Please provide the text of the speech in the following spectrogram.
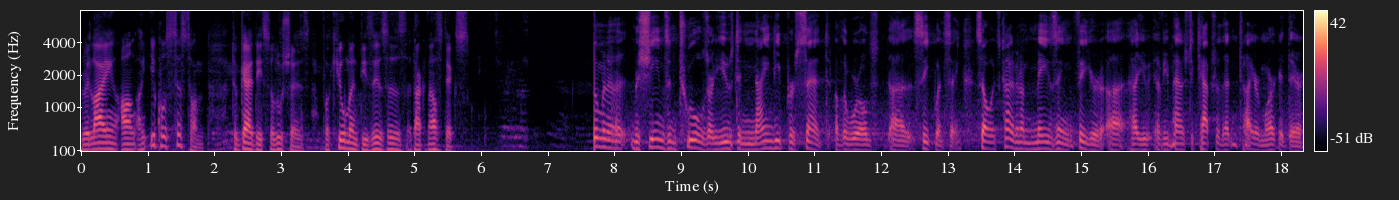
relying on an ecosystem to get the solutions for human diseases diagnostics. Illumina machines and tools are used in 90% of the world's uh, sequencing. So it's kind of an amazing figure uh, how you have you managed to capture that entire market there.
